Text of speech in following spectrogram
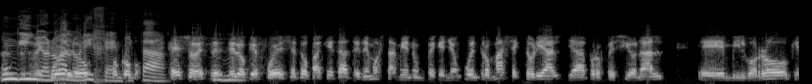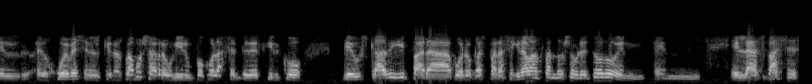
un guiño, ¿no? Al origen, quizá. Eso, es, de lo que fue ese Topaqueta tenemos también un pequeño encuentro más sectorial, ya profesional, en Bilbo Rock, el, el, jueves, en el que nos vamos a reunir un poco la gente del circo de Euskadi para, bueno, pues para seguir avanzando sobre todo en, en, las bases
